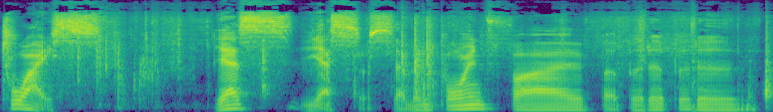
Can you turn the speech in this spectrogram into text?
twice. Yes, yes, so 7.5.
